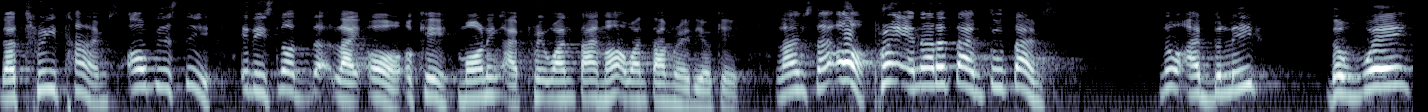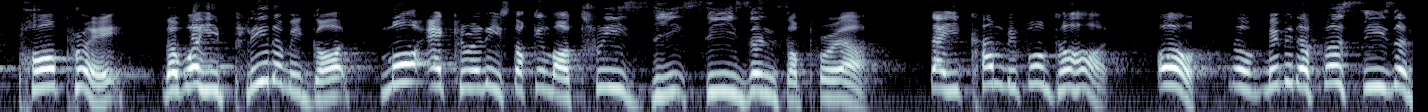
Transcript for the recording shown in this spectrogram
the three times, obviously, it is not like, oh, okay, morning I pray one time, oh, one time ready, okay. Lunchtime, oh, pray another time, two times. No, I believe the way Paul prayed, the way he pleaded with God, more accurately, he's talking about three seasons of prayer. That he come before God. Oh, no, maybe the first season,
